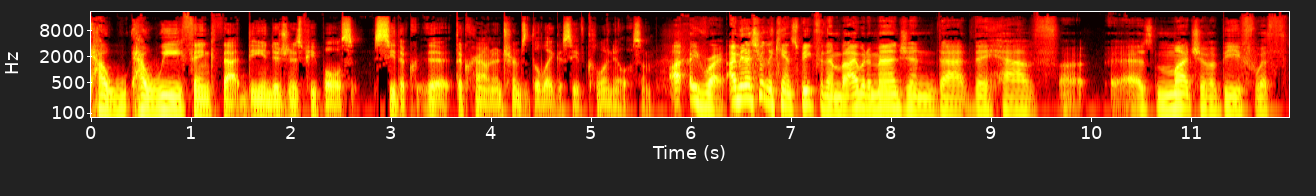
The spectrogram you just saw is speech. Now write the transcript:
how how we think that the indigenous peoples see the, the the crown in terms of the legacy of colonialism. Uh, right. I mean, I certainly can't speak for them, but I would imagine that they have uh, as much of a beef with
